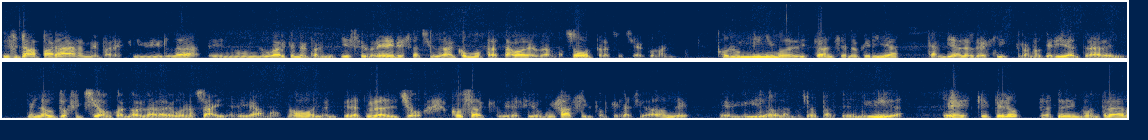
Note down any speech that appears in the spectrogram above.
necesitaba pararme para escribirla en un lugar que me permitiese ver esa ciudad como trataba de ver las otras, o sea, con, un mínimo de distancia, no quería cambiar el registro, no quería entrar en, en la autoficción cuando hablara de Buenos Aires, digamos, ¿no? En la literatura del yo, cosa que hubiera sido muy fácil porque es la ciudad donde he vivido la mayor parte de mi vida. Este, pero traté de encontrar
